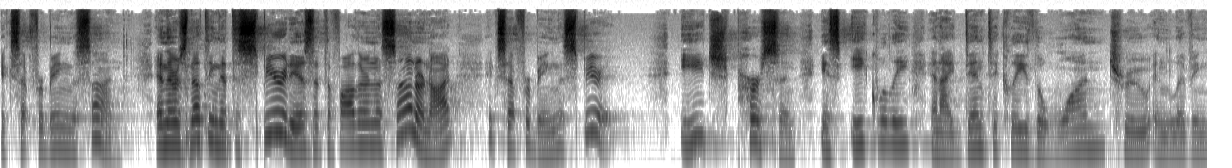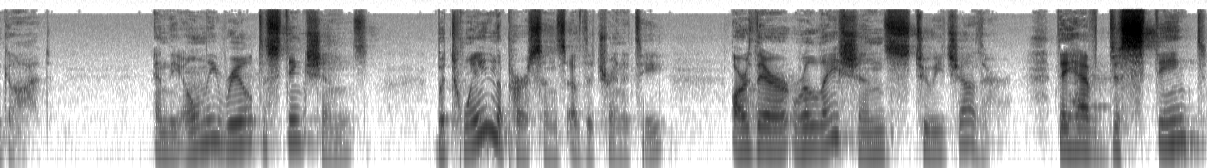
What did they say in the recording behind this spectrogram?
except for being the Son. And there's nothing that the Spirit is that the Father and the Son are not, except for being the Spirit. Each person is equally and identically the one true and living God. And the only real distinctions between the persons of the Trinity are their relations to each other. They have distinct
